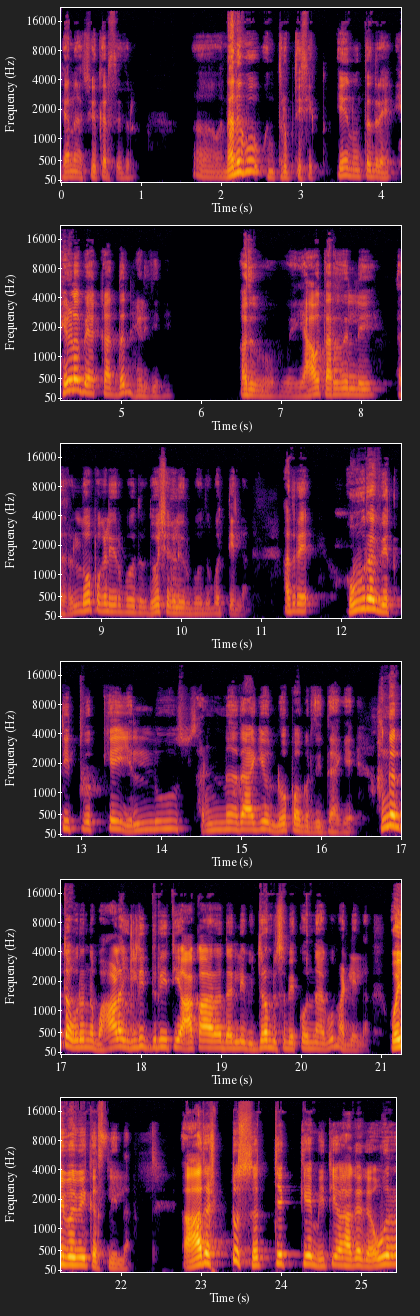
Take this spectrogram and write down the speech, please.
ಜನ ಸ್ವೀಕರಿಸಿದರು. ನನಗೂ ಒಂದು ತೃಪ್ತಿ ಸಿಕ್ತು. ಏನು ಅಂತಂದರೆ ಹೇಳಬೇಕಾದ್ದನ್ನು ಹೇಳಿದ್ದೀನಿ. ಅದು ಯಾವ ಥರದಲ್ಲಿ, ಅದರಲ್ಲಿ ಲೋಪಗಳಿರ್ಬೋದು, ದೋಷಗಳಿರ್ಬೋದು ಗೊತ್ತಿಲ್ಲ. ಆದರೆ ಅವರ ವ್ಯಕ್ತಿತ್ವಕ್ಕೆ ಎಲ್ಲೂ ಸಣ್ಣದಾಗಿಯೂ ಲೋಪ ಬರೆದಿದ್ದಾಗೆ ಹಾಗಂತ ಅವರನ್ನು ಬಹಳ ಇಲ್ಲಿದ್ದ ರೀತಿ ಆಕಾರದಲ್ಲಿ ವಿಜೃಂಭಿಸಬೇಕು ಅನ್ನಾಗೂ ಮಾಡಲಿಲ್ಲ. ವೈಭವೀಕರಿಸಲಿಲ್ಲ. ಆದಷ್ಟು ಸತ್ಯಕ್ಕೆ ಮಿತಿ ಆಗಾಗ ಅವರ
